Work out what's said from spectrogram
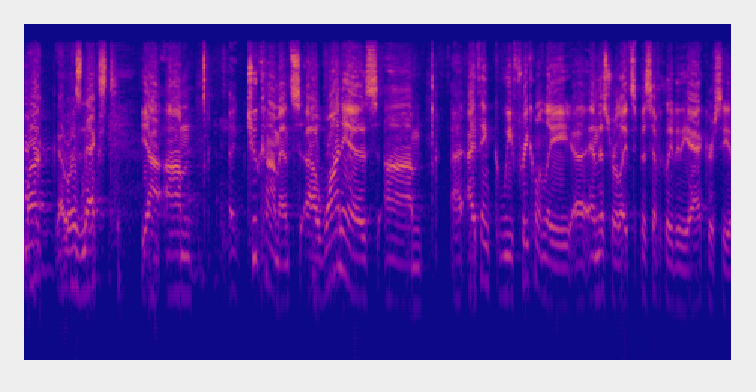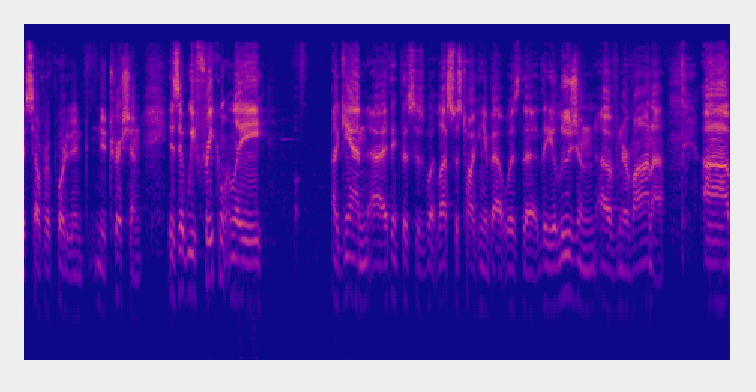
Mark what was next. Yeah, um, uh, two comments. Uh, one is um, I think we frequently, uh, and this relates specifically to the accuracy of self-reported nutrition, is that we frequently again, I think this is what Les was talking about, was the, the illusion of nirvana. Uh,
